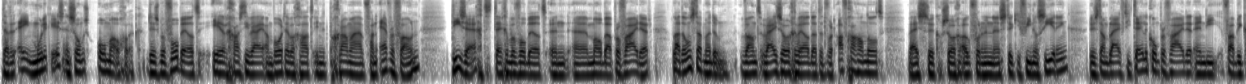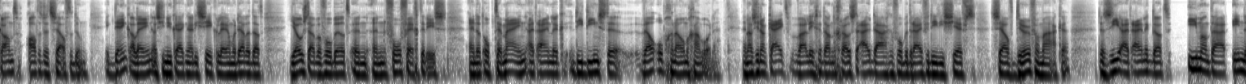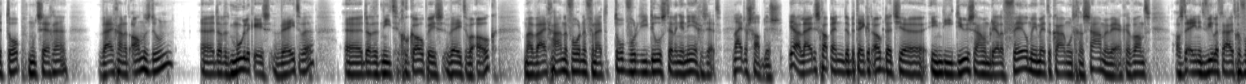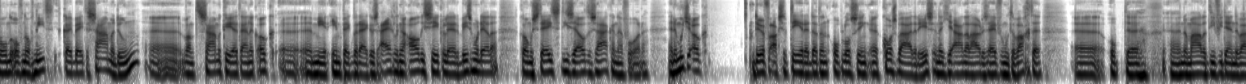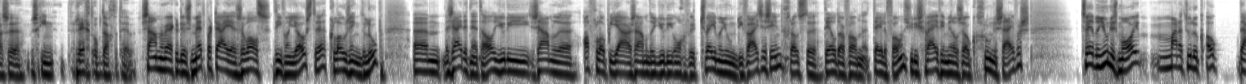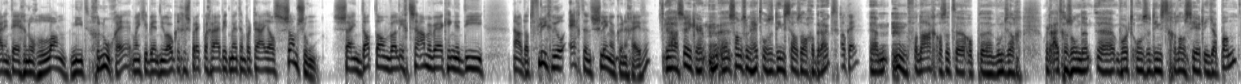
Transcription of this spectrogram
dat het één moeilijk is en soms onmogelijk. Dus bijvoorbeeld eerder gast die wij aan boord hebben gehad in het programma van Everphone, die zegt tegen bijvoorbeeld een eh, mobile provider: laat ons dat maar doen, want wij zorgen wel dat het wordt afgehandeld. Wij zorgen ook voor een eh, stukje financiering. Dus dan blijft die telecomprovider en die fabrikant altijd hetzelfde doen. Ik denk alleen, als je nu kijkt naar die circulaire modellen, dat Joost daar bijvoorbeeld een, een voorvechter is. En dat op termijn uiteindelijk die diensten wel opgenomen gaan worden. En als je dan kijkt, waar liggen dan de grootste uitdagingen voor bedrijven die die shifts zelf durven maken, dan zie je uiteindelijk dat iemand daar in de top moet zeggen: wij gaan het anders doen. Eh, dat het moeilijk is, weten we. Eh, dat het niet goedkoop is, weten we ook. Maar wij gaan ervoor en vanuit de top worden die doelstellingen neergezet. Leiderschap dus. Ja, leiderschap. En dat betekent ook dat je in die duurzame modellen veel meer met elkaar moet gaan samenwerken. Want als de een het wiel heeft uitgevonden of nog niet, kan je beter samen doen. Eh, want samen kun je uiteindelijk ook eh, meer impact bereiken. Dus eigenlijk naar al die circulaire businessmodellen komen steeds diezelfde zaken naar voren. En dan moet je ook durven accepteren dat een oplossing kostbaarder is. En dat je aandeelhouders even moeten wachten eh, op de eh, normale dividenden waar ze misschien recht op dachten te hebben. Samenwerken dus met partijen zoals die van Joost, hè, Closing the Loop. Ehm, we zeiden het net al, jullie zamelen afgelopen jaar zamelden jullie ongeveer 2 miljoen devices in. Grootste deel daarvan telefoons. Jullie schrijven inmiddels ook groene cijfers. 2 miljoen is mooi, maar natuurlijk ook daarentegen nog lang niet genoeg. Hè? Want je bent nu ook in gesprek, begrijp ik, met een partij als Samsung. Zijn dat dan wellicht samenwerkingen die nou, dat vliegwiel echt een slinger kunnen geven? Ja, zeker. Eh, Samsung heeft onze dienst zelfs al gebruikt. Oké. Ehm, vandaag, als het eh, op eh, woensdag wordt uitgezonden, wordt onze dienst gelanceerd in Japan.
